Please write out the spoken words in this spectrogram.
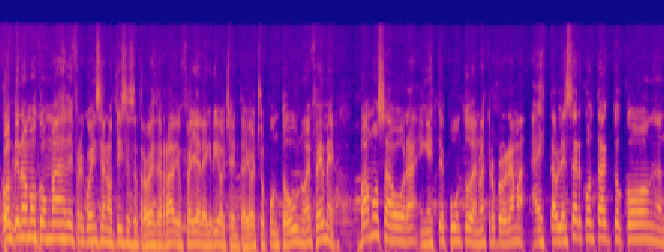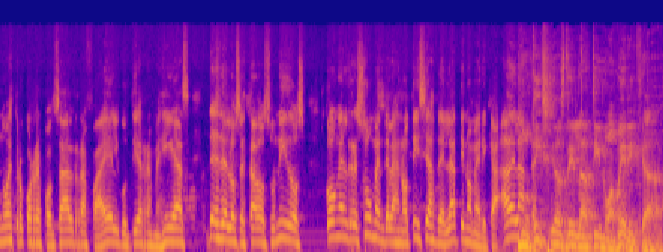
Continuamos con más de Frecuencia Noticias a través de Radio Fe y Alegría 88.1 FM. Vamos ahora, en este punto de nuestro programa, a establecer contacto con nuestro corresponsal Rafael Gutiérrez Mejías desde los Estados Unidos con el resumen de las noticias de Latinoamérica. Adelante. Noticias de Latinoamérica.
